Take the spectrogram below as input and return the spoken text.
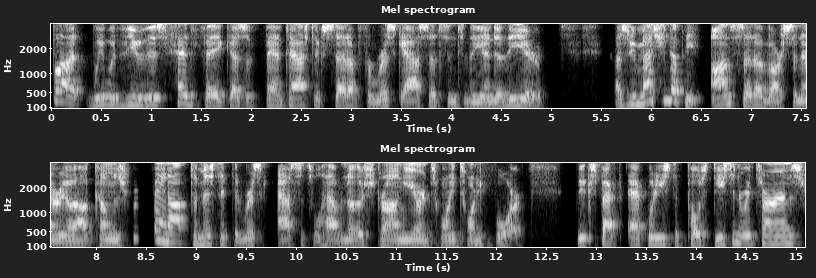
but we would view this head fake as a fantastic setup for risk assets into the end of the year. As we mentioned at the onset of our scenario outcomes, we remain optimistic that risk assets will have another strong year in 2024. We expect equities to post decent returns,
